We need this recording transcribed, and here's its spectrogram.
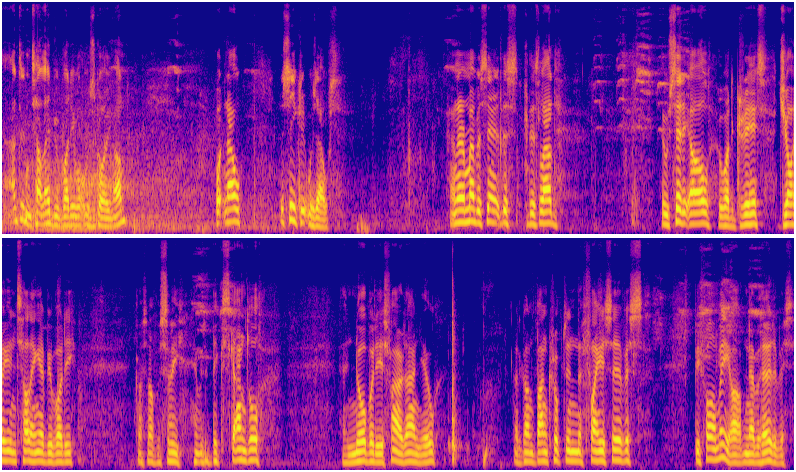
I didn't tell everybody what was going on but now the secret was out and I remember saying this this lad who said it all who had great joy in telling everybody because obviously it was a big scandal and nobody as far as I knew had gone bankrupt in the fire service before me or I've never heard of it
